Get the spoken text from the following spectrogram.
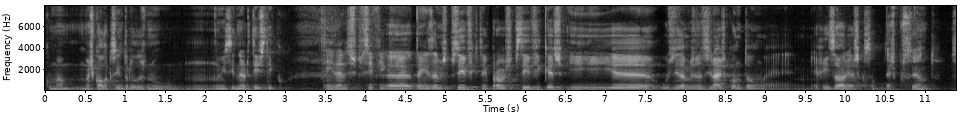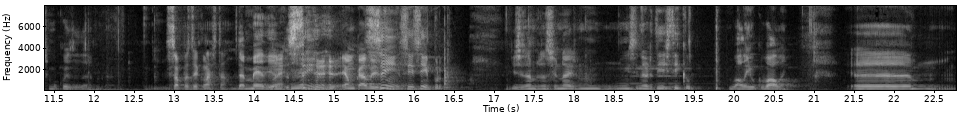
como uma, uma escola que se introduz no, no ensino artístico, Tem exames específicos, Uh, é? tem exames específicos, tem provas específicas e uh, os exames nacionais contam é, é irrisório, acho que são 10%, assim, uma coisa da, Só para dizer que lá está. da média. É? Sim, é um bocado isso. sim, sim, sim, porque os exames nacionais no, no ensino artístico valem o que valem. Uh,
